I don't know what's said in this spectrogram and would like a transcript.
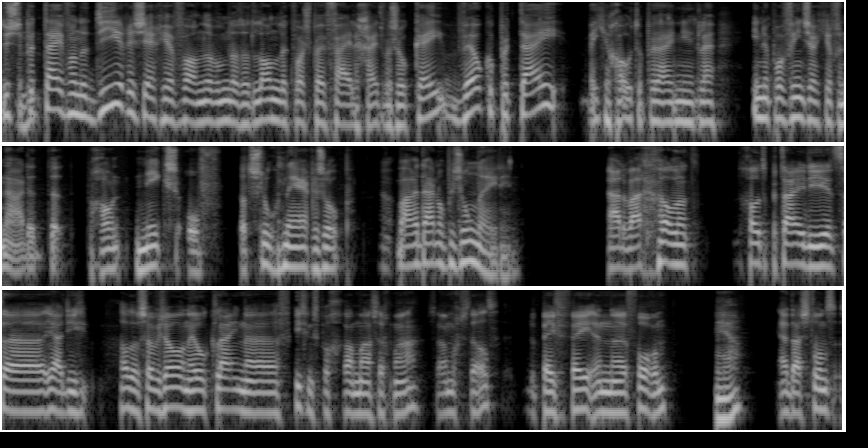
Dus de Partij van de Dieren zeg je van, omdat het landelijk was bij veiligheid, was oké. Welke partij, beetje een grote partij, niet een klein, in een provincie had je van, nou, dat, dat gewoon niks of dat sloeg nergens op. Ja. Waren daar nog bijzonderheden in? Ja, er waren wel een grote partijen die het, eh, ja, die hadden sowieso al een heel klein eh, verkiezingsprogramma, zeg maar, samengesteld. De PVV en eh Forum. Ja. Ja, daar stond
